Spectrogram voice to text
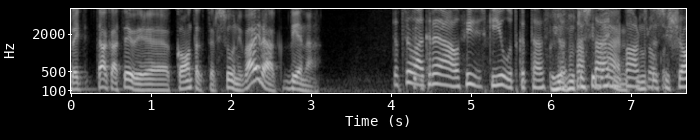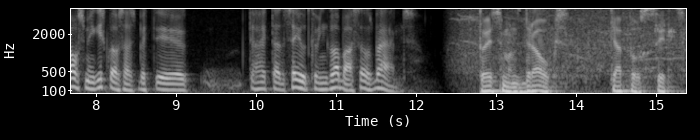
bet tā kā tev ir kontakts ar suni vairāk dienā, Tad cilvēki reāli fiziski jūt, ka tas, Jā, tas, nu, tas ir bērns. Nu, tas ir šausmīgi izklausās, bet e, tā ir tāda sajūta, ka viņi glabā savus bērnus. Tu esi mans draugs, ķepus sirds.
